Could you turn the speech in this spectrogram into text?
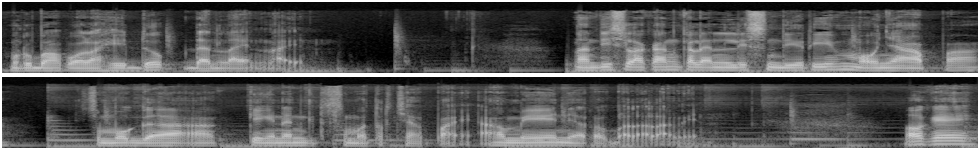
merubah pola hidup dan lain-lain. Nanti silahkan kalian list sendiri maunya apa. Semoga keinginan kita semua tercapai. Amin ya robbal alamin. Oke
